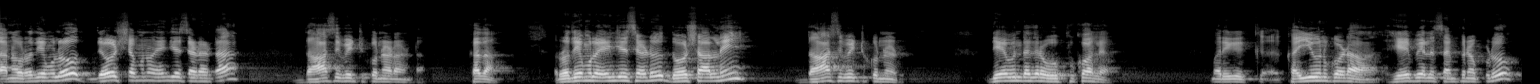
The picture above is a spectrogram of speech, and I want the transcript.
తన హృదయంలో దోషమును ఏం చేశాడంట? దాసి పెట్టుకున్నాడంట. కదా? హృదయంలో ఏం చేశాడు? దోషాల్ని దాసి పెట్టుకున్నాడు. దేవుని దగ్గర ఒప్పుకోలే. మరి కయ్యూను కూడా హేబేల్ని చంపినప్పుడు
